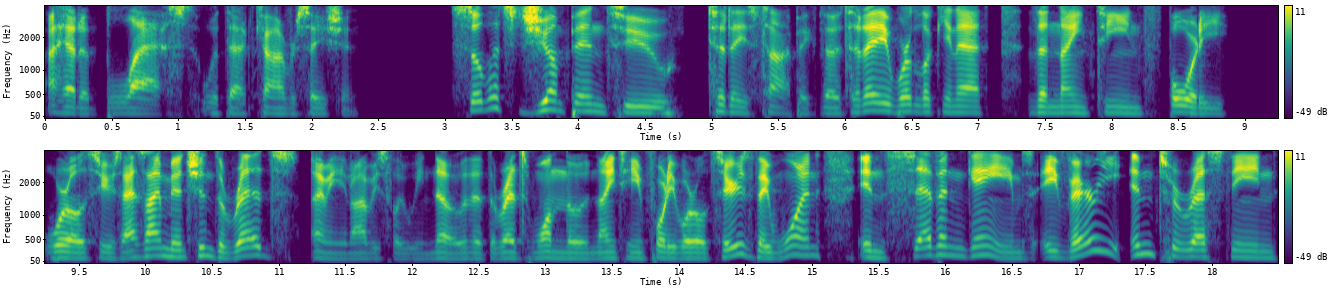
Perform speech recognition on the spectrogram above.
I had a blast with that conversation. So let's jump into today's topic though. Today we're looking at the 1940 World Series. As I mentioned, the Reds, I mean, obviously we know that the Reds won the 1940 World Series. They won in 7 games, a very interesting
